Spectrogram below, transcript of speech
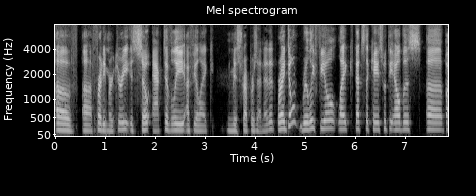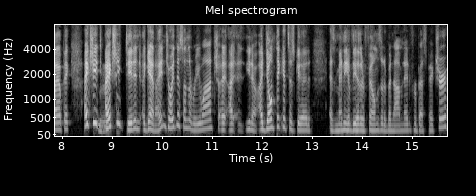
of uh freddie mercury is so actively i feel like misrepresented it where i don't really feel like that's the case with the elvis uh biopic i actually Mhm. i actually didn't again i enjoyed this on the rewatch I, I you know i don't think it's as good as many of the other films that have been nominated for best picture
